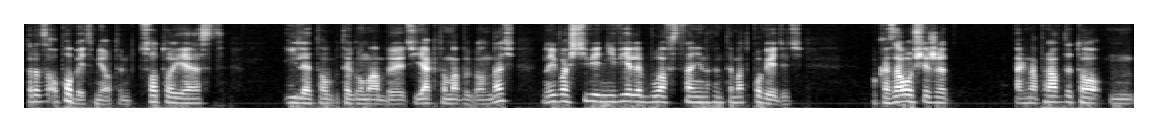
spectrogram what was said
teraz opowiedz mi o tym, co to jest, ile to, tego ma być, jak to ma wyglądać, no i właściwie niewiele była w stanie na ten temat powiedzieć. Okazało się, że tak naprawdę to mm,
